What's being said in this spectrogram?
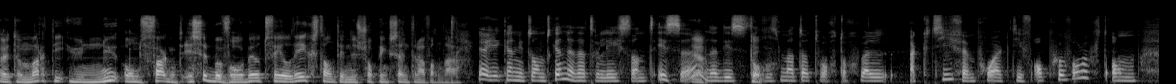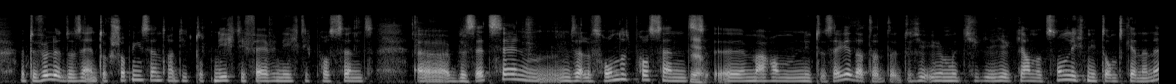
uit de markt die u nu ontvangt? Is er bijvoorbeeld veel leegstand in de shoppingcentra vandaag? Ja, je kan niet ontkennen dat er leegstand is. Hè? dat, is, dat is maar dat wordt toch wel actief en proactief opgevolgd om het te vullen. Er zijn toch shoppingcentra die tot 90, 95 procent uh, bezet zijn, zelfs 100 procent. Uh, maar om nu te zeggen dat, dat, je, je, moet, je, je, kan het zonlicht niet ontkennen, hè?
